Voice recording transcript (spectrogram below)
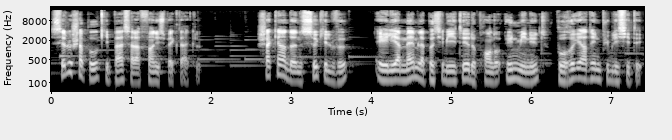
C'est le chapeau qui passe à la fin du spectacle. Chacun donne ce qu'il veut, et il y a même la possibilité de prendre une minute pour regarder une publicité.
